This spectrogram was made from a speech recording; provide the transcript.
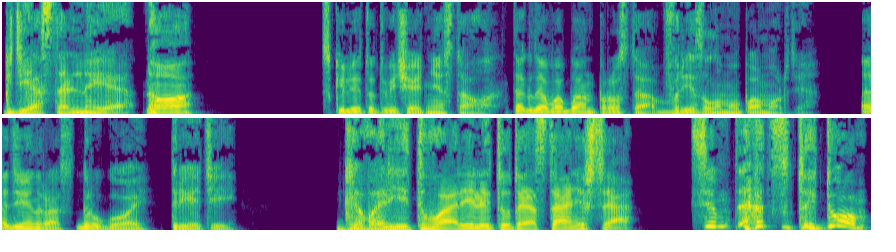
Где остальные? Но...» Скелет отвечать не стал. Тогда Вабан просто врезал ему по морде. Один раз, другой, третий. «Говори, тварь, или тут и останешься!» «Семнадцатый дом!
